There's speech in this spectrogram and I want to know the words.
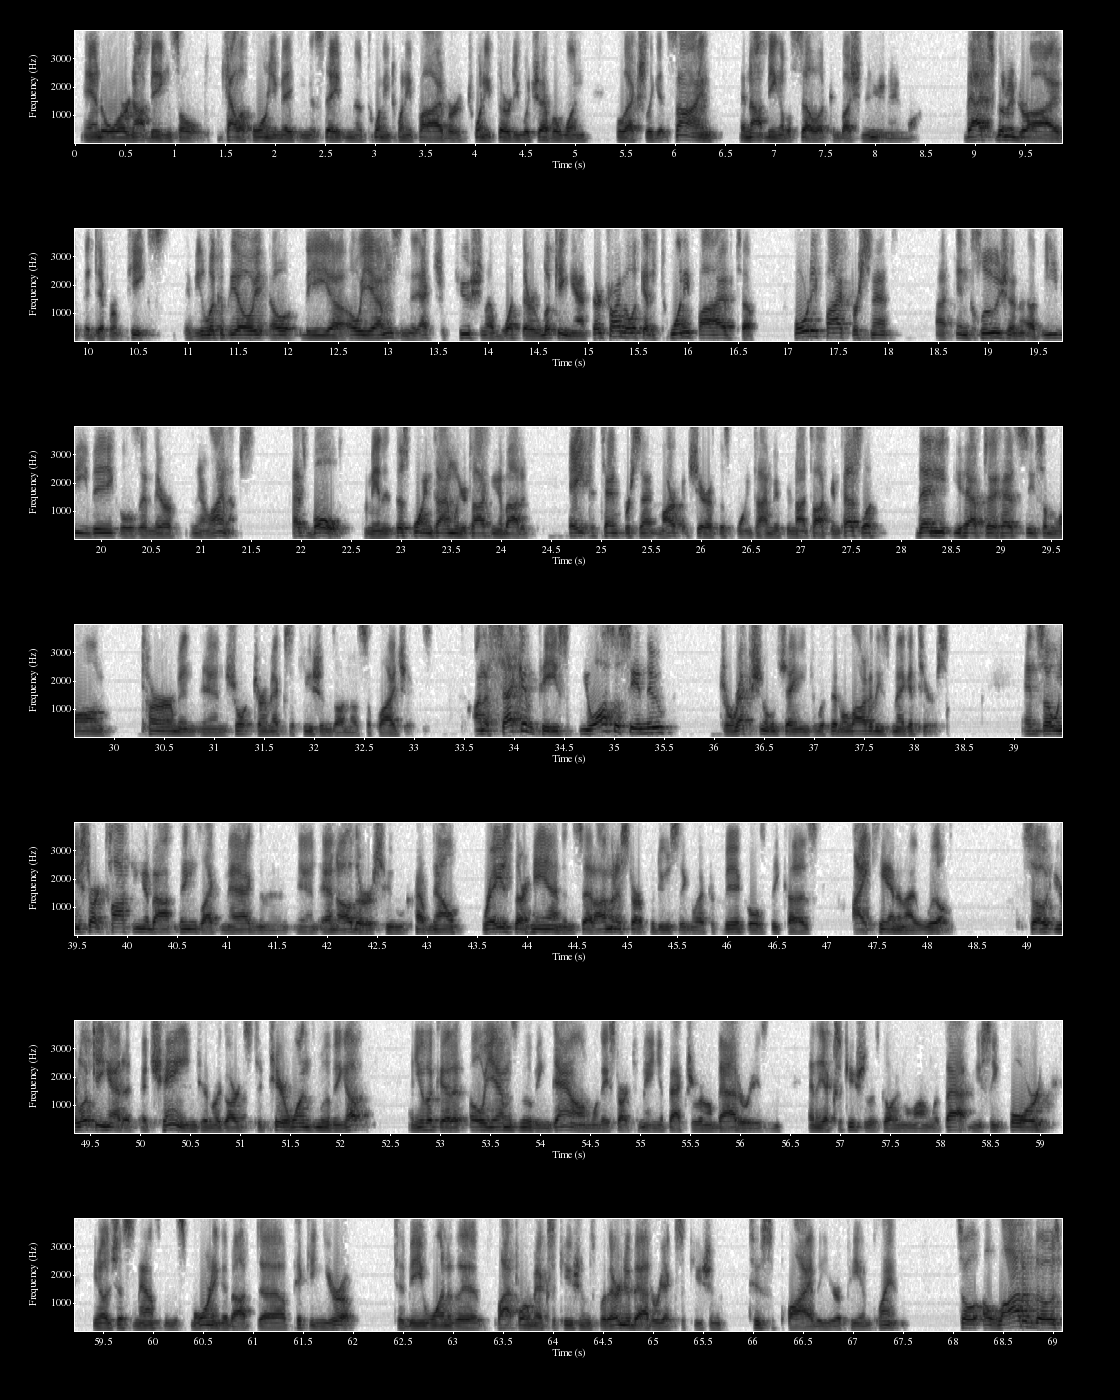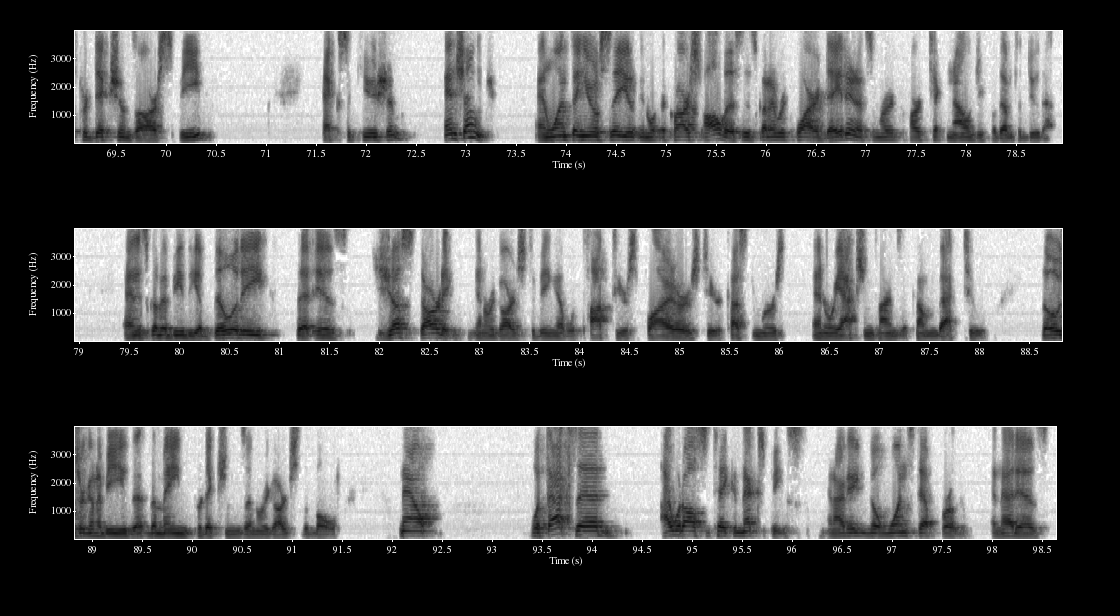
and or not being sold. California making a statement of 2025 or 2030, whichever one will actually get signed, and not being able to sell a combustion engine anymore. That's going to drive a different piece. If you look at the, o, the uh, OEMs and the execution of what they're looking at, they're trying to look at a 25 to 45 percent uh, inclusion of EV vehicles in their in their lineups. That's bold. I mean, at this point in time, when you're talking about an eight to ten percent market share at this point in time, if you're not talking Tesla, then you have to have, see some long term and, and short term executions on those supply chains. On the second piece, you also see a new directional change within a lot of these mega tiers. And so when you start talking about things like Magna and, and others who have now raised their hand and said, I'm going to start producing electric vehicles because I can and I will. So you're looking at a, a change in regards to tier ones moving up, and you look at it, OEMs moving down when they start to manufacture their own batteries and, and the execution that's going along with that. And you see Ford, you know, just announcement this morning about uh, picking Europe to be one of the platform executions for their new battery execution to supply the European plant. So a lot of those predictions are speed, execution, and change. And one thing you'll see in regards to all this is going to require data and it's going to require technology for them to do that. And it's going to be the ability that is just starting in regards to being able to talk to your suppliers, to your customers, and reaction times that come back to. Those are going to be the, the main predictions in regards to the bolt. Now, with that said, I would also take a next piece, and I didn't go one step further, and that is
